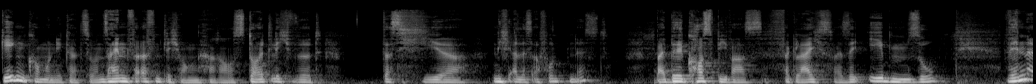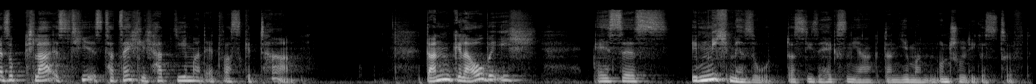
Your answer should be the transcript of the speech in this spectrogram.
Gegenkommunikation, seinen Veröffentlichungen heraus deutlich wird, dass hier nicht alles erfunden ist. Bei Bill Cosby war es vergleichsweise ebenso. Wenn also klar ist, hier ist tatsächlich, hat jemand etwas getan, dann glaube ich, ist es eben nicht mehr so, dass diese Hexenjagd dann jemanden Unschuldiges trifft.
